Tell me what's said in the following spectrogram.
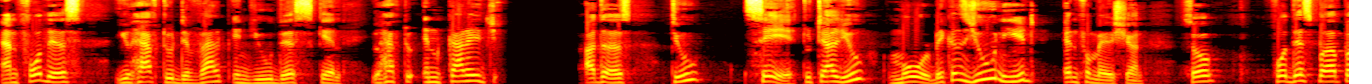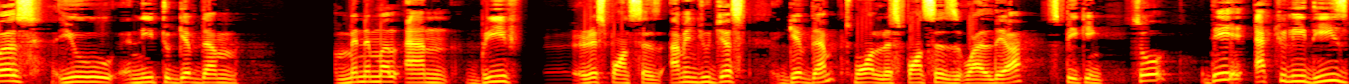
And for this, you have to develop in you this skill. You have to encourage others to say, to tell you more, because you need information. So for this purpose, you need to give them minimal and brief responses. I mean, you just give them small responses while they are speaking. So they actually, these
